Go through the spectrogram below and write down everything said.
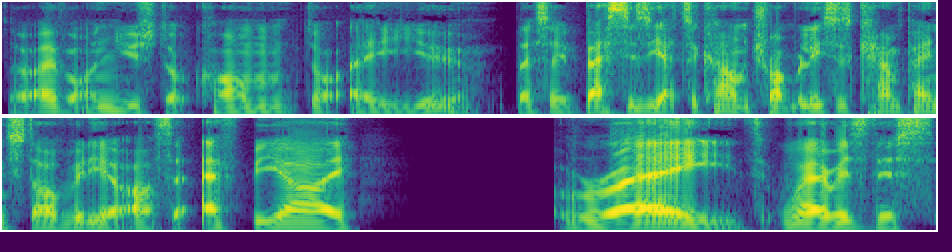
So over on news.com.au, they say best is yet to come. Trump releases campaign style video after FBI raid. Where is this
